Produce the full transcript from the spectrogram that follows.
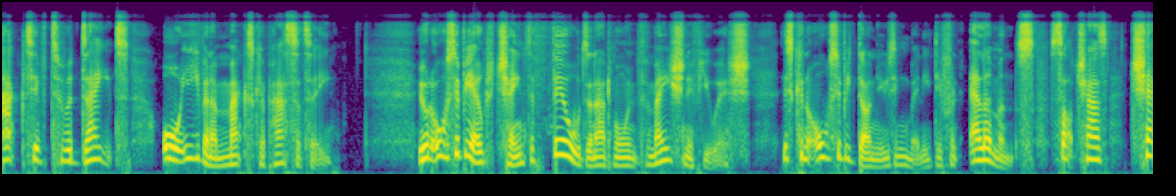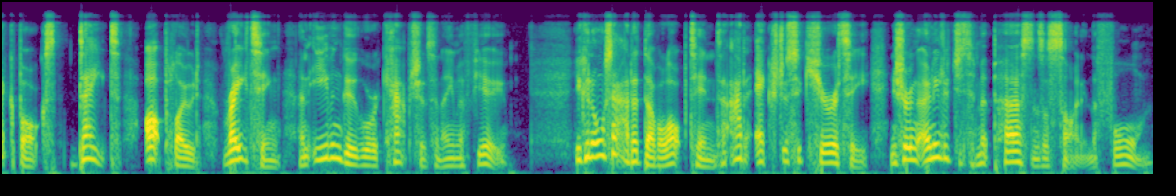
active to a date or even a max capacity. You'll also be able to change the fields and add more information if you wish. This can also be done using many different elements, such as checkbox, date, upload, rating, and even Google reCAPTCHA to name a few. You can also add a double opt-in to add extra security, ensuring only legitimate persons are signing the form.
